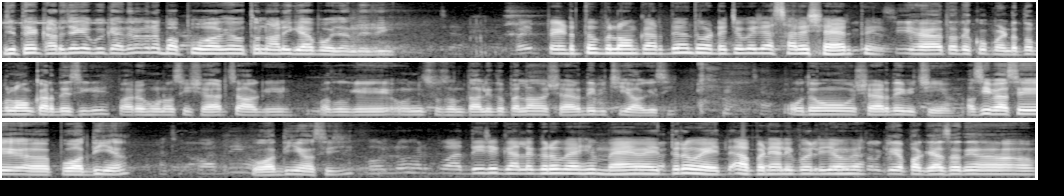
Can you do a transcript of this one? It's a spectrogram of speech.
ਜਿੱਥੇ ਖੜ ਜਾਏਗਾ ਕੋਈ ਕਹਿੰਦਾ ਨਾ ਤੇਰਾ ਬਾਪੂ ਆ ਗਿਆ ਉੱਥੋਂ ਨਾਲ ਹੀ ਗੈਪ ਹੋ ਜਾਂਦੇ ਸੀ। ਬਈ ਪਿੰਡ ਤੋਂ ਬਿਲੋਂਗ ਕਰਦੇ ਹੋ ਤੁਹਾਡੇ ਚੋਂ ਕਿ ਜਾਂ ਸਾਰੇ ਸ਼ਹਿਰ ਤੋਂ? ਅਸੀਂ ਹੈ ਤਾਂ ਦੇਖੋ ਪਿੰਡ ਤੋਂ ਬਿਲੋਂਗ ਕਰਦੇ ਸੀਗੇ ਪਰ ਹੁਣ ਅਸੀਂ ਸ਼ਹਿਰ 'ਚ ਆ ਗਏ। ਮਤਲਬ ਕਿ 1947 ਤੋਂ ਪਹਿਲਾਂ ਸ਼ਹਿਰ ਦੇ ਵਿੱਚ ਹੀ ਆ ਗਏ ਸੀ। ਉਦੋਂ ਸ਼ਹਿਰ ਦੇ ਵਿੱਚ ਹੀ ਆ। ਅਸੀਂ ਵੈਸੇ ਅ, ਪੁਆਧੀ ਆ। ਪੁਆਧੀਆਂ ਅਸੀਂ ਜੀ। ਬੋਲੋ ਹਰ ਪੁਆਧੀ ਜੇ ਗੱਲ ਕਰੋ ਵੈਸੇ ਮੈਂ ਇਧਰੋਂ ਆਪਣੇ ਵਾਲੀ ਬੋਲੀ ਜਾਊਂਗਾ। ਕਿ ਆਪਾਂ ਕਹਿ ਸਕਦੇ ਆ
